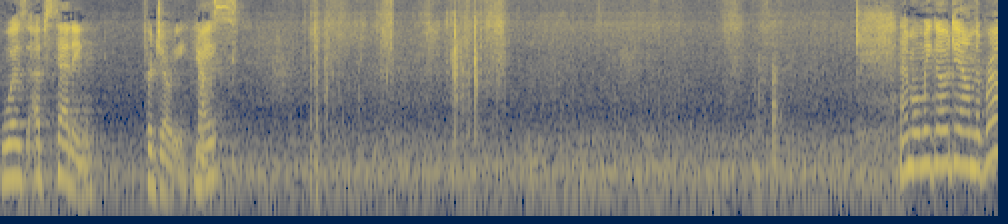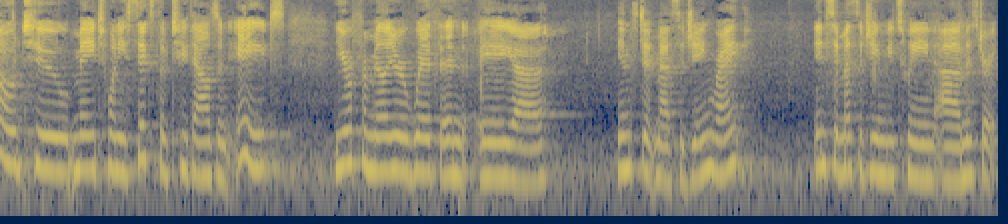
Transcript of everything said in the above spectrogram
was upsetting for Jodi, Yes. right? And when we go down the road to May 26th of 2008, you're familiar with an a uh, instant messaging, right? Instant messaging between uh, Mr.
